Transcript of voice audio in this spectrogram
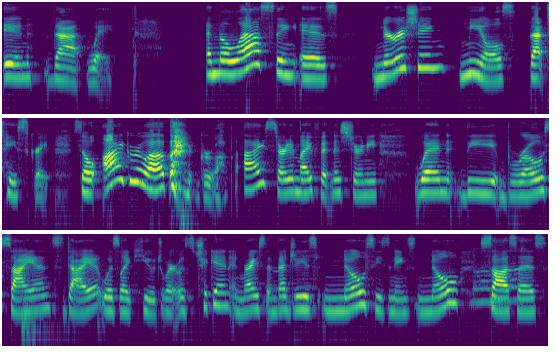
in that way. And the last thing is nourishing meals that taste great. So I grew up, grew up, I started my fitness journey when the bro science diet was like huge, where it was chicken and rice and veggies, no seasonings, no sauces,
